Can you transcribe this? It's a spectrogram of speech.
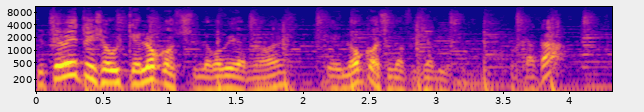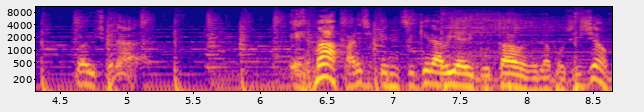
Si usted ve esto, dice, uy, qué locos los gobiernos, ¿eh? Qué loco es el oficialismo. Porque acá no dice nada. Es más, parece que ni siquiera había diputados de la oposición.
